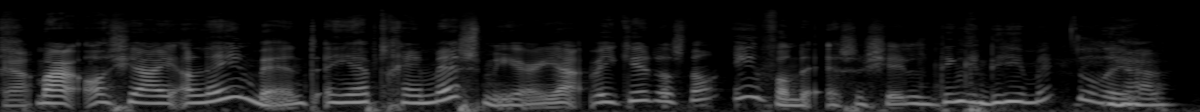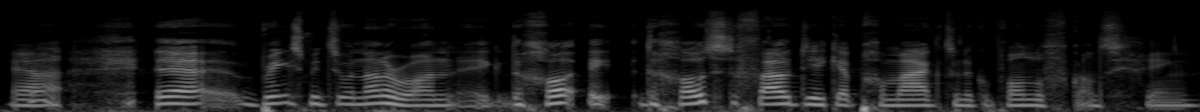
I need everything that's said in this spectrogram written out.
Ja. Maar als jij alleen bent en je hebt geen mes meer, ja, weet je, dat is wel een van de essentiële dingen die je mee wil nemen. Ja, ja. Eh, brings me to another one. Ik, de, gro- ik- de grootste fout die ik heb gemaakt toen ik op wandelvakantie ging,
